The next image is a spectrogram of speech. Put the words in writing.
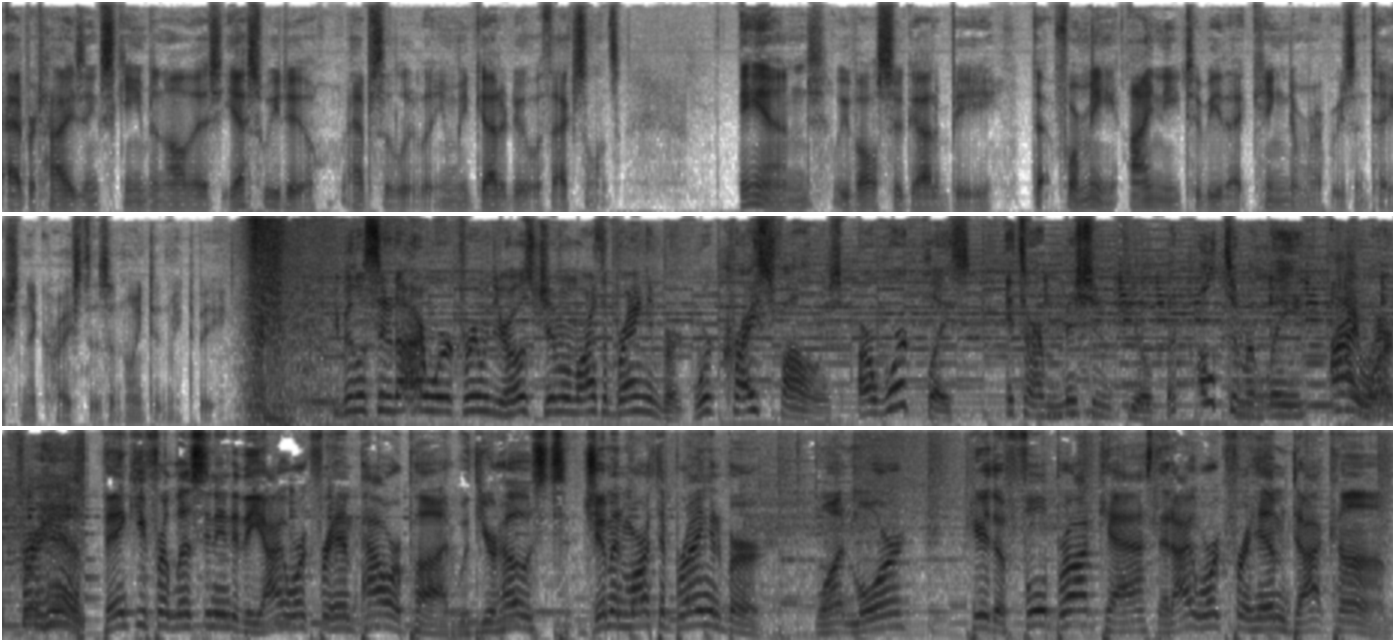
advertising schemes and all this. Yes, we do. Absolutely. And we've got to do it with excellence. And we've also got to be, that for me, I need to be that kingdom representation that Christ has anointed me to be. You've been listening to I Work For Him with your host, Jim and Martha Brangenberg. We're Christ followers. Our workplace, it's our mission field, but ultimately, I work for Him. Thank you for listening to the I Work for Him Power Pod with your hosts, Jim and Martha Brangenberg. Want more? Hear the full broadcast at iworkforhim.com.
